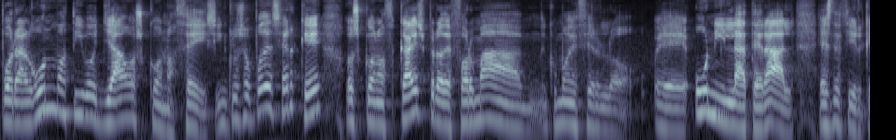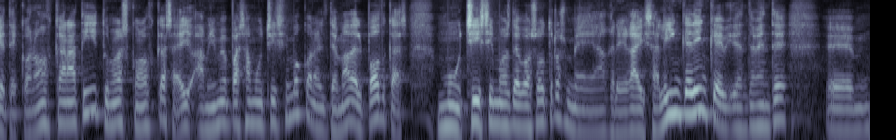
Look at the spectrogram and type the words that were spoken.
por algún motivo ya os conocéis. Incluso puede ser que os conozcáis pero de forma, ¿cómo decirlo? Eh, unilateral. Es decir, que te conozcan a ti y tú no les conozcas a ellos. A mí me pasa muchísimo con el tema del podcast. Muchísimos de vosotros me agregáis a LinkedIn, que evidentemente eh,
